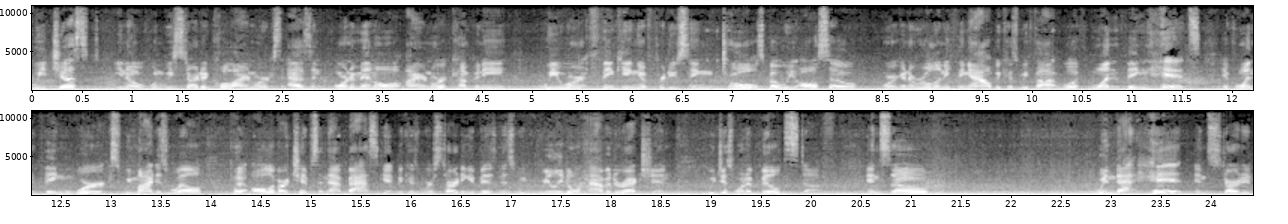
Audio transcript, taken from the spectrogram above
we just, you know, when we started Coal Ironworks as an ornamental ironwork company, we weren't thinking of producing tools, but we also weren't going to rule anything out because we thought, well, if one thing hits, if one thing works, we might as well put all of our chips in that basket because we're starting a business. We really don't have a direction. We just want to build stuff. And so when that hit and started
